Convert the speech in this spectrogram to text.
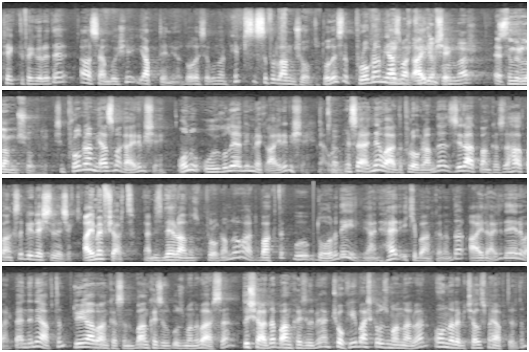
teklife göre de al sen bu işi yap deniyor. Dolayısıyla bunların hepsi sıfırlanmış oldu. Dolayısıyla program yazmak bütün ayrı bir şey. yapılımlar Evet. sınırlanmış oldu. Şimdi program yazmak ayrı bir şey. Onu uygulayabilmek ayrı bir şey. Yani Tabii. mesela ne vardı programda? Ziraat Bankası, Halk Bankası birleştirilecek. IMF şart. Yani biz devraldığımız programda vardı. Baktık bu doğru değil. Yani her iki bankanın da ayrı ayrı değeri var. Ben de ne yaptım? Dünya Bankası'nın bankacılık uzmanı varsa dışarıda bankacılık bilen çok iyi başka uzmanlar var. Onlara bir çalışma yaptırdım.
